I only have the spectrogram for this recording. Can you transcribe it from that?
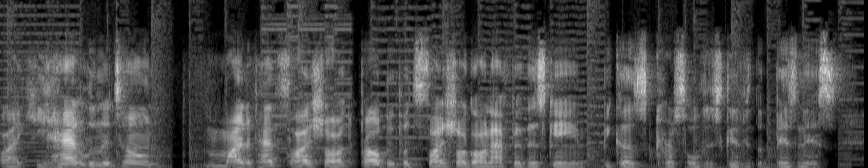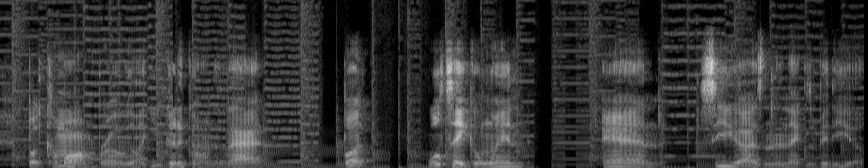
Like he had Lunatone, might have had Psyshock, probably put Psyshock on after this game because Cursola just gives you the business. But come on, bro, like you could have gone to that. But we'll take a win and see you guys in the next video.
